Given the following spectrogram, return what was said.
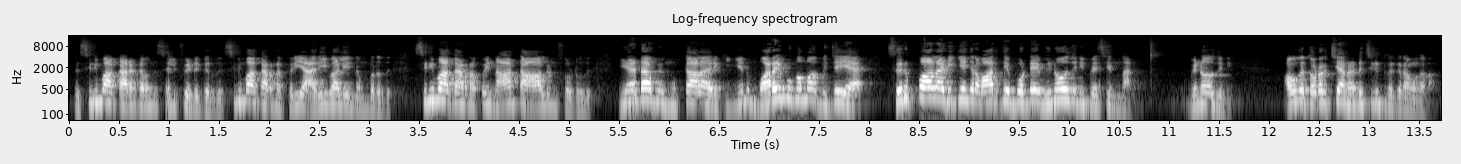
இந்த சினிமாக்காரன்ட்ட வந்து செல்ஃபி எடுக்கிறது. சினிமாக்காரனை பெரிய அறிவாளி நம்புறது. சினிமாக்காரனை போய் நாட்டை ஆளுன்னு சொல்றது. ஏன்டா போய் முட்டாளா இருக்கீங்கன்னு மறைமுகமா விஜய செருப்பால் அடிக்கங்கிற வார்த்தையை போட்டே வினோதினி பேசியிருந்தாங்க. வினோதினி. அவங்க தொடர்ச்சியா நடிச்சுக்கிட்டு இருக்கிறவங்க தான்.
